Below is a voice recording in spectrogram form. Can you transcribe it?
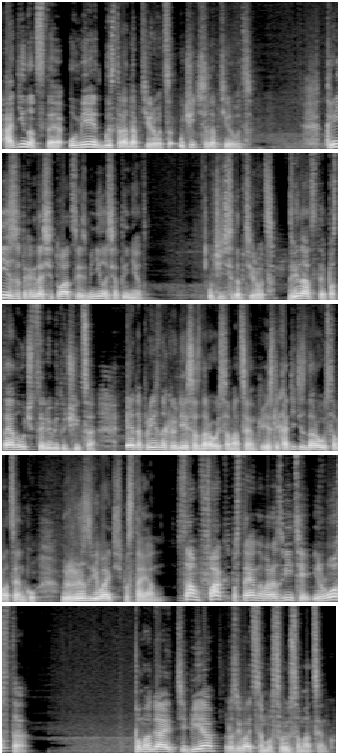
Одиннадцатое. Умеет быстро адаптироваться. Учитесь адаптироваться. Кризис – это когда ситуация изменилась, а ты нет. Учитесь адаптироваться. Двенадцатое. Постоянно учится и любит учиться. Это признак людей со здоровой самооценкой. Если хотите здоровую самооценку, развивайтесь постоянно. Сам факт постоянного развития и роста помогает тебе развивать само, свою самооценку.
